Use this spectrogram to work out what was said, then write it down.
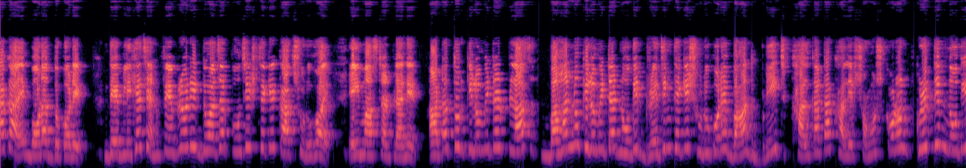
টাকায় বরাদ্দ করে। দেব লিখেছেন, ফেব্রুয়ারি দু হাজার পঁচিশ থেকে কাজ শুরু হয়। এই মাস্টার প্ল্যানের আটাত্তর কিলোমিটার প্লাস বাহান্ন কিলোমিটার নদীর ড্রেজিং থেকে শুরু করে বাঁধ ব্রিজ খালকাটা, খালের সংস্করণ, কৃত্রিম নদী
